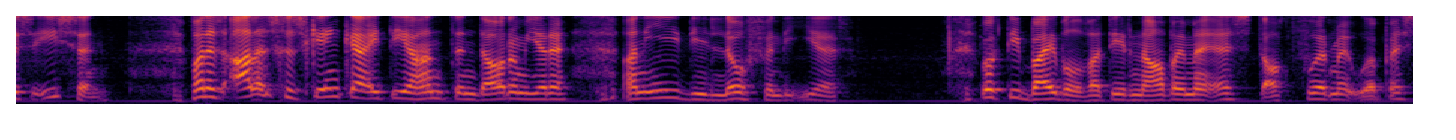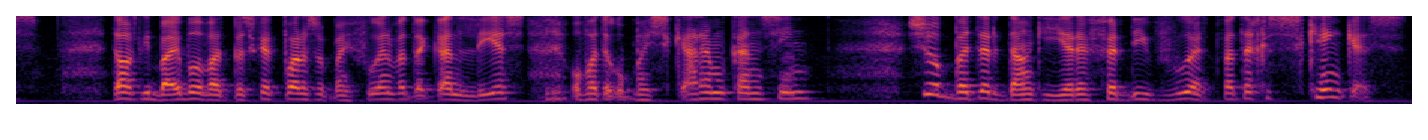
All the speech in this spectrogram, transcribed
is U sin. Want is alles geskenke uit U hand en daarom Here aan U die lof en die eer. Ook die Bybel wat hier naby my is, dalk voor my oop is. Dalk die Bybel wat beskikbaar is op my foon wat ek kan lees of wat ek op my skerm kan sien. So bitter dankie Here vir die woord wat 'n geskenk is.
